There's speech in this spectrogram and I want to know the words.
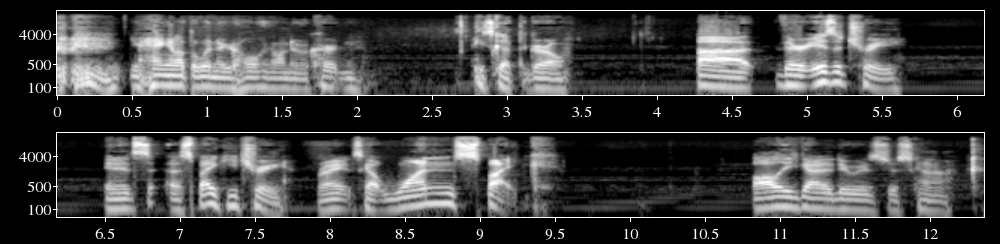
you're hanging out the window, you're holding onto a curtain. He's got the girl. Uh, there is a tree, and it's a spiky tree, right? It's got one spike. All he's got to do is just kind of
